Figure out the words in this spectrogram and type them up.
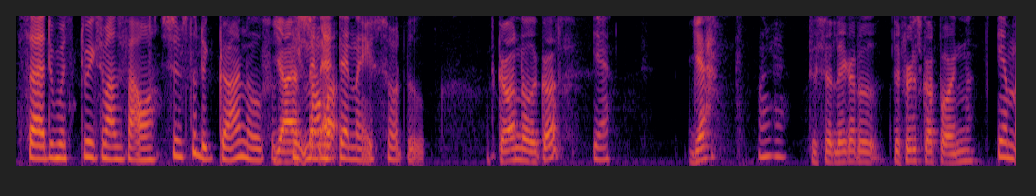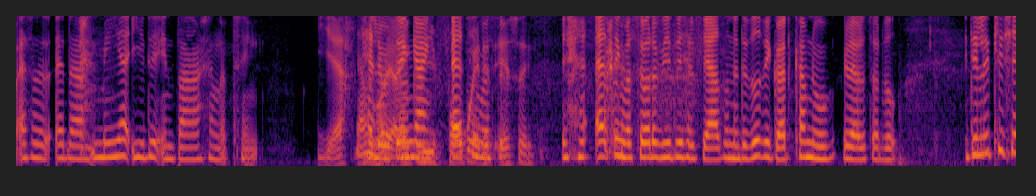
Så er du, mås- du er ikke så meget til farver. Synes du, det gør noget for Jeg er filmen, at den er i sort-hvid? Gør noget godt? Ja. Ja, Okay. det ser lækkert ud. Det føles godt på øjnene. Jamen, altså, er der mere i det, end bare han har tænkt? Ja, Hallo, nu har jeg dengang alting var et essay. Alting var sort og hvidt i 70'erne. Det ved vi godt. Kom nu, vi laver det sort-hvid. Det er lidt kliché,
